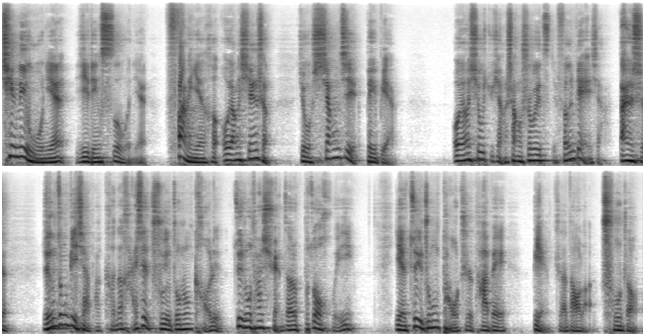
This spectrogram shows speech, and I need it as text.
庆历五年（一零四五年），范延和欧阳先生。就相继被贬，欧阳修就想上书为自己分辨一下，但是仁宗陛下吧，可能还是出于种种考虑，最终他选择了不做回应，也最终导致他被贬谪到了滁州。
